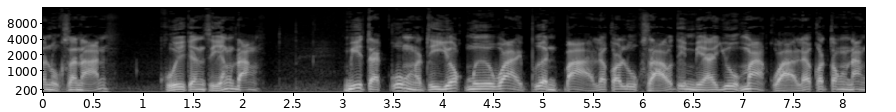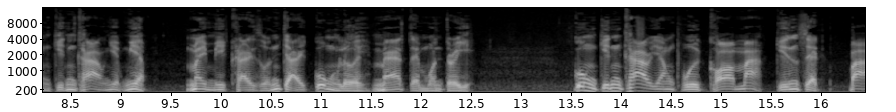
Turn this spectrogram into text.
สนุกสนาน คุยกันเสียงดัง มีแต่กุ้งที่ยกมือไหว้เพื่อนป้า แล้วก็ลูกสาวที่มีอายุมากกว่า แล้วก็ต้องนั่งกินข้าวเงียบๆไม่มีใครสนใจกุ้งเลย แม้แต่มนตรี กุ้งกินข้าวยังฝืดคอมากกินเสร็จ ป้า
